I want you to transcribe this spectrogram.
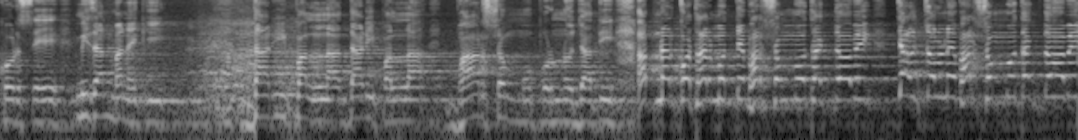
করছে। মিজান মানে কি? দাড়ি পাল্লা দাড়ি পাল্লা ভারসাম্যপূর্ণ জাতি। আপনার কথার মধ্যে ভারসাম্য থাকতে হবে, চালচলনে ভারসাম্য থাকতে হবে,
